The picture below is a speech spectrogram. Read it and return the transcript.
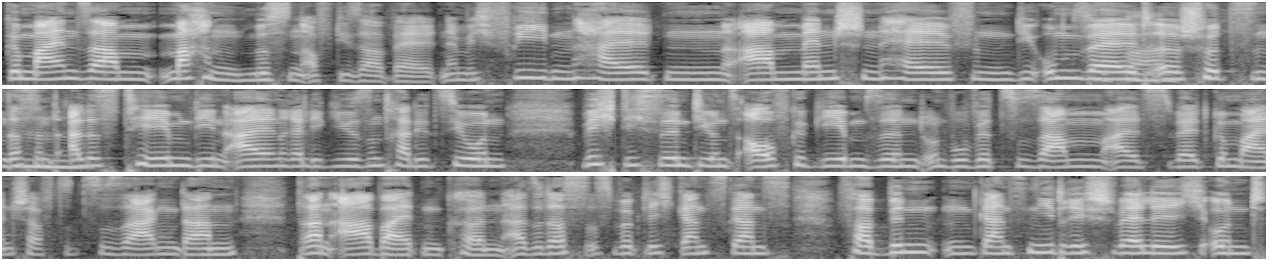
gemeinsam machen müssen auf dieser Welt, nämlich Frieden halten, armen Menschen helfen, die Umwelt äh, schützen. Das sind alles Themen, die in allen religiösen Traditionen wichtig sind, die uns aufgegeben sind und wo wir zusammen als Weltgemeinschaft sozusagen dann dran arbeiten können. Also das ist wirklich ganz, ganz verbindend, ganz niedrigschwellig und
